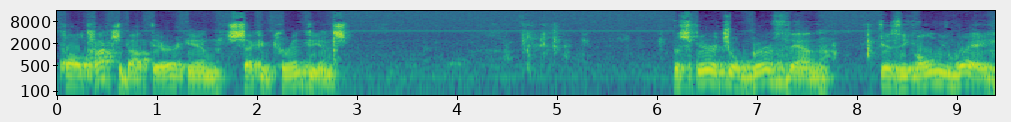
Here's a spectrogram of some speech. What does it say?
Paul talks about there in Second Corinthians. The spiritual birth, then, is the only way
